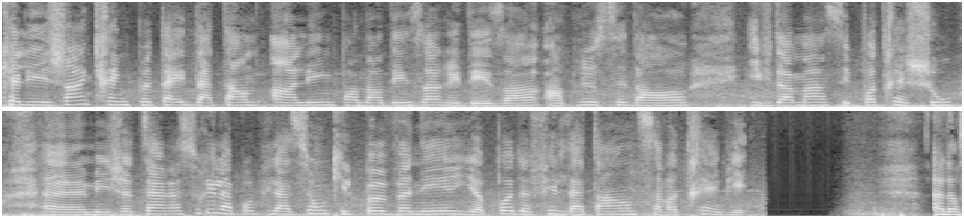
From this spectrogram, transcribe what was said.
que les gens craignent peut-être d'attendre en ligne pendant des heures et des heures. En plus, c'est dehors. Évidemment, c'est pas très chaud. Euh, mais je tiens à rassurer la population qu'ils peuvent venir. Il n'y a pas de file d'attente. Ça va très bien. Alors,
